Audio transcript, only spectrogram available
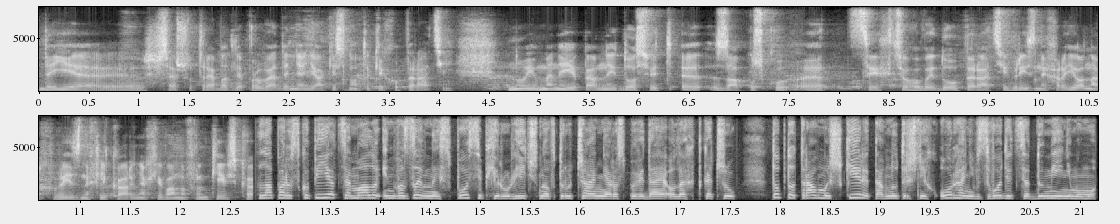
де є е, все, що треба для проведення якісно таких операцій. Ну і в мене є певний досвід запуску цих цього виду операцій в різних районах, в різних лікарнях Івано-Франківська. Лапароскопія це малоінвазивний спосіб хірургічного втручання, розповідає Олег Ткачук. Тобто травми шкіри та внутрішніх органів зводяться до мінімуму,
